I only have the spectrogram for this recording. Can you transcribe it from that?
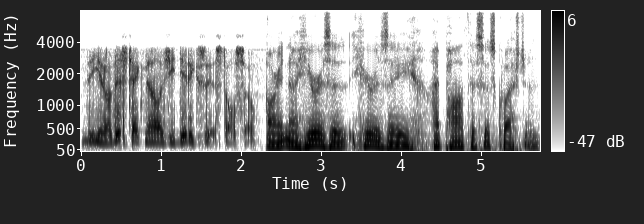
you know, this technology did exist also. All right. Now here is a here is a hypothesis question.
